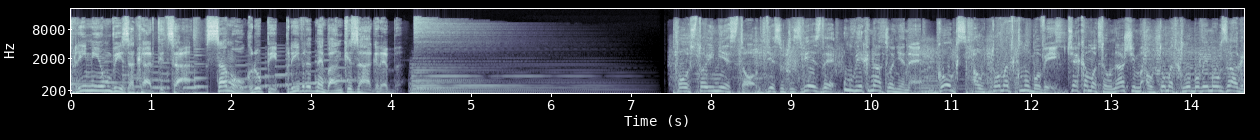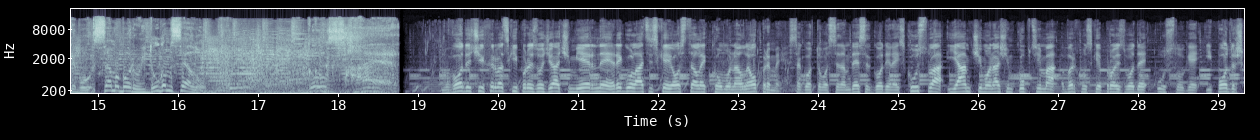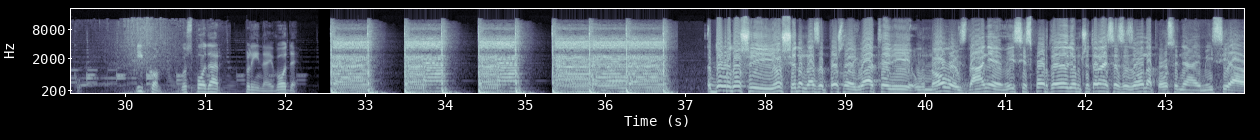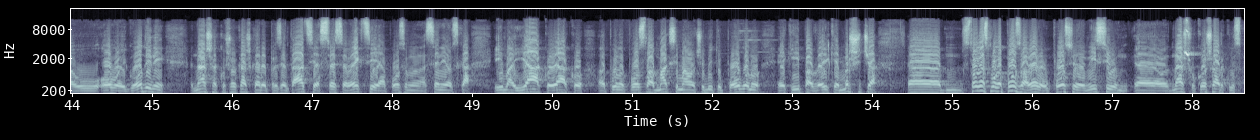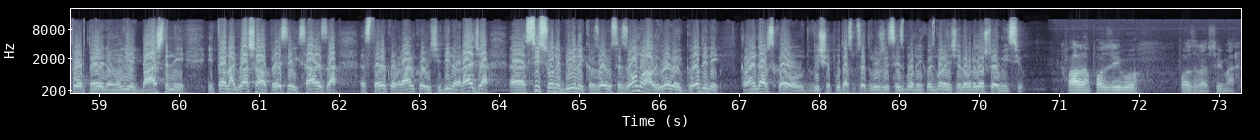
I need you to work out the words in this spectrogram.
Premium Visa kartica. Samo u grupi Privredne banke Zagreb. Postoji mjesto gdje su ti zvijezde uvijek naklonjene. Gogs Automat klubovi. Čekamo te u našim automat klubovima u Zagrebu, Samoboru i Dugom selu. Gogs HR. Vodeći hrvatski proizvođač mjerne, regulacijske i ostale komunalne opreme. Sa gotovo 70 godina iskustva jamčimo našim kupcima vrhunske proizvode, usluge i podršku. IKOM, gospodar plina i vode. Dobrodošli još jednom nazad poštovani gledatelji u novo izdanje emisije Sport nedeljom 14. sezona, posljednja emisija u ovoj godini. Naša košarkaška reprezentacija, sve selekcije, a posebno na seniorska, ima jako, jako puno posla. Maksimalno će biti u pogonu ekipa Veljke Mršića. E, stoga smo ga pozvali evo, u posljednju emisiju e, našu košarku Sport nedeljom uvijek bašteni i to naglašava predsjednik Saveza Stojko Vranković i Dino Rađa. E, svi su oni bili kroz ovu sezonu, ali u ovoj godini kalendarsko, evo, više puta smo se družili sa izbornikom. Izborniče, dobrodošli u emisiju. Hvala na pozivu. Pozdrav svima.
